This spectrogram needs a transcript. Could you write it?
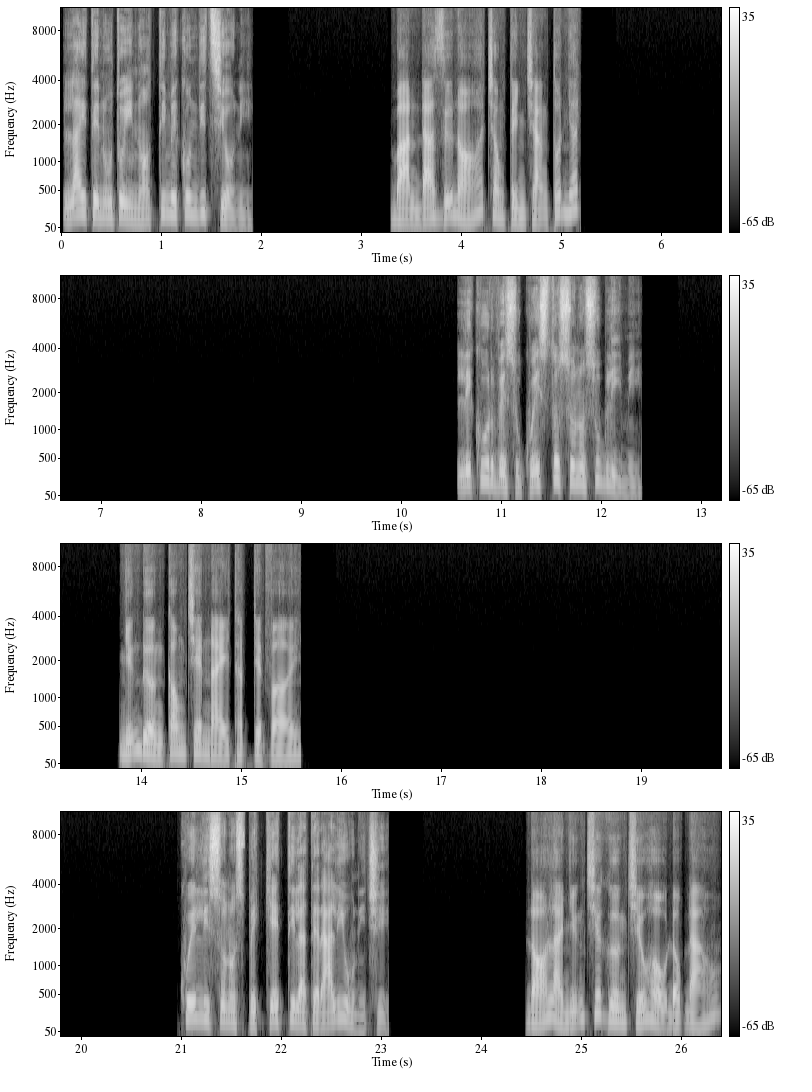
L'hai tenuto in ottime condizioni. Bạn đã giữ nó trong tình trạng tốt nhất. Le curve su questo sono sublimi. Những đường cong trên này thật tuyệt vời. Quelli sono specchietti laterali unici. Đó là những chiếc gương chiếu hậu độc đáo.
